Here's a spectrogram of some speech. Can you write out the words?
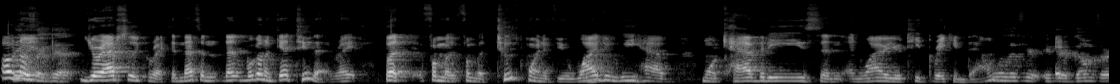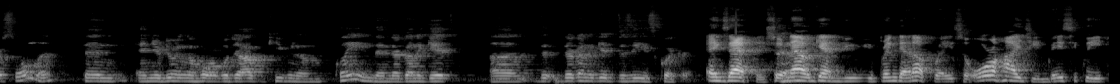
Oh no, things you- like that. You're absolutely correct, and that's a, that we're going to get to that, right? But from a from a tooth point of view, why Mm-hmm. do we have more cavities, and, and why are your teeth breaking down? Well, if your if your gums are swollen, then and you're doing a horrible job of keeping them clean, then they're going to get uh, th- they're going to get disease quicker. Exactly. So Yeah. now again, you, you bring that up, right? So oral hygiene, basically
